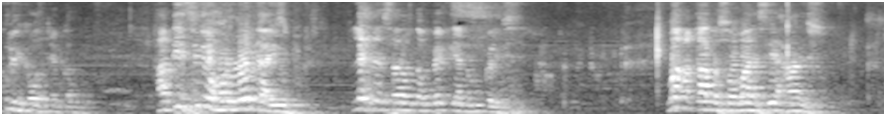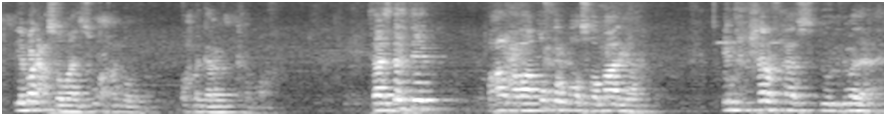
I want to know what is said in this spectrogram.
kulligeen ka wada qayb galno. Haddii sidii hore loo daayo lixdan sano dambe ayaa nagu gelaysa ma aqaano soomaaliya si ahaanayso iyo magaca soomaaliya su ahaan doono wax la garan kara maaha saas darteed waxaa rabaa qof walba oo soomaaliya ah in sharafkaas dowladnimada ah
